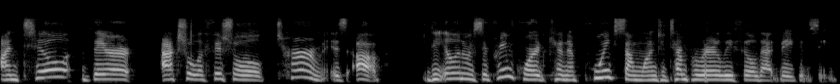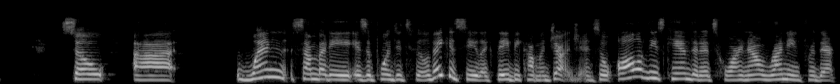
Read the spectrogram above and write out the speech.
until their actual official term is up, the Illinois Supreme Court can appoint someone to temporarily fill that vacancy. So uh, when somebody is appointed to fill a vacancy, like they become a judge. And so all of these candidates who are now running for their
